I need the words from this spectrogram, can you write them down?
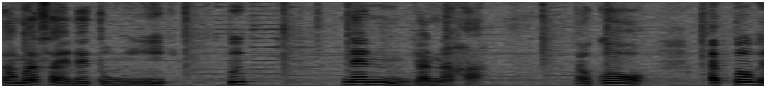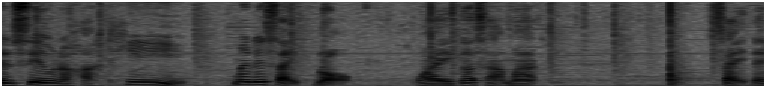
สามารถใส่ได้ตรงนี้ ปุ๊บแน่นกันนะคะ แล้วก็ Apple Pencil นะคะ ที่ไม่ได้ใส่ปลอกไว้ก็สามารถใส่ได้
